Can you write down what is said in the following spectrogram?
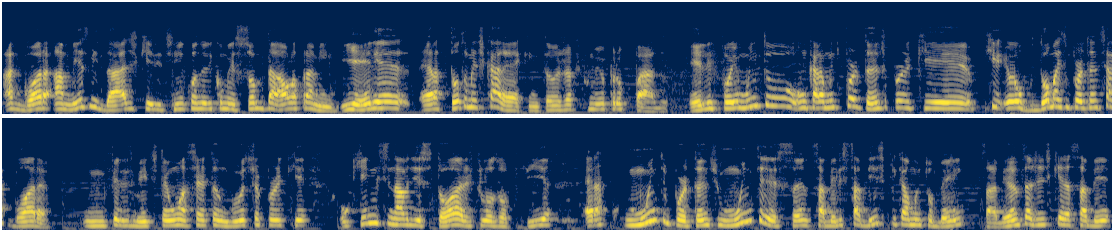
agora a mesma idade que ele tinha quando ele começou a dar aula para mim. E ele é, era totalmente careca, então eu já fico meio preocupado. Ele foi muito um cara muito importante porque que eu dou mais importância agora. Infelizmente, tem uma certa angústia porque o que ele ensinava de história, de filosofia, era muito importante, muito interessante, sabe? Ele sabia explicar muito bem, sabe? Antes a gente queria saber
